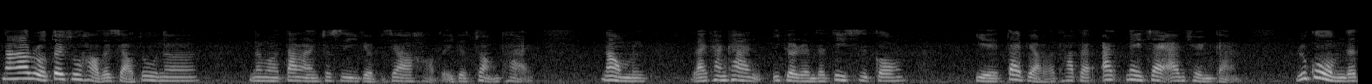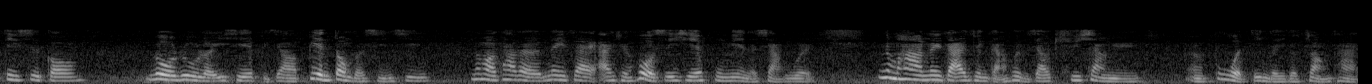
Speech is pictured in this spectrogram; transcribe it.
那它如果对出好的角度呢，那么当然就是一个比较好的一个状态。那我们来看看一个人的第四宫，也代表了他的安内在安全感。如果我们的第四宫落入了一些比较变动的行星，那么他的内在安全或者是一些负面的相位。那么他的内在安全感会比较趋向于嗯不稳定的一个状态，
